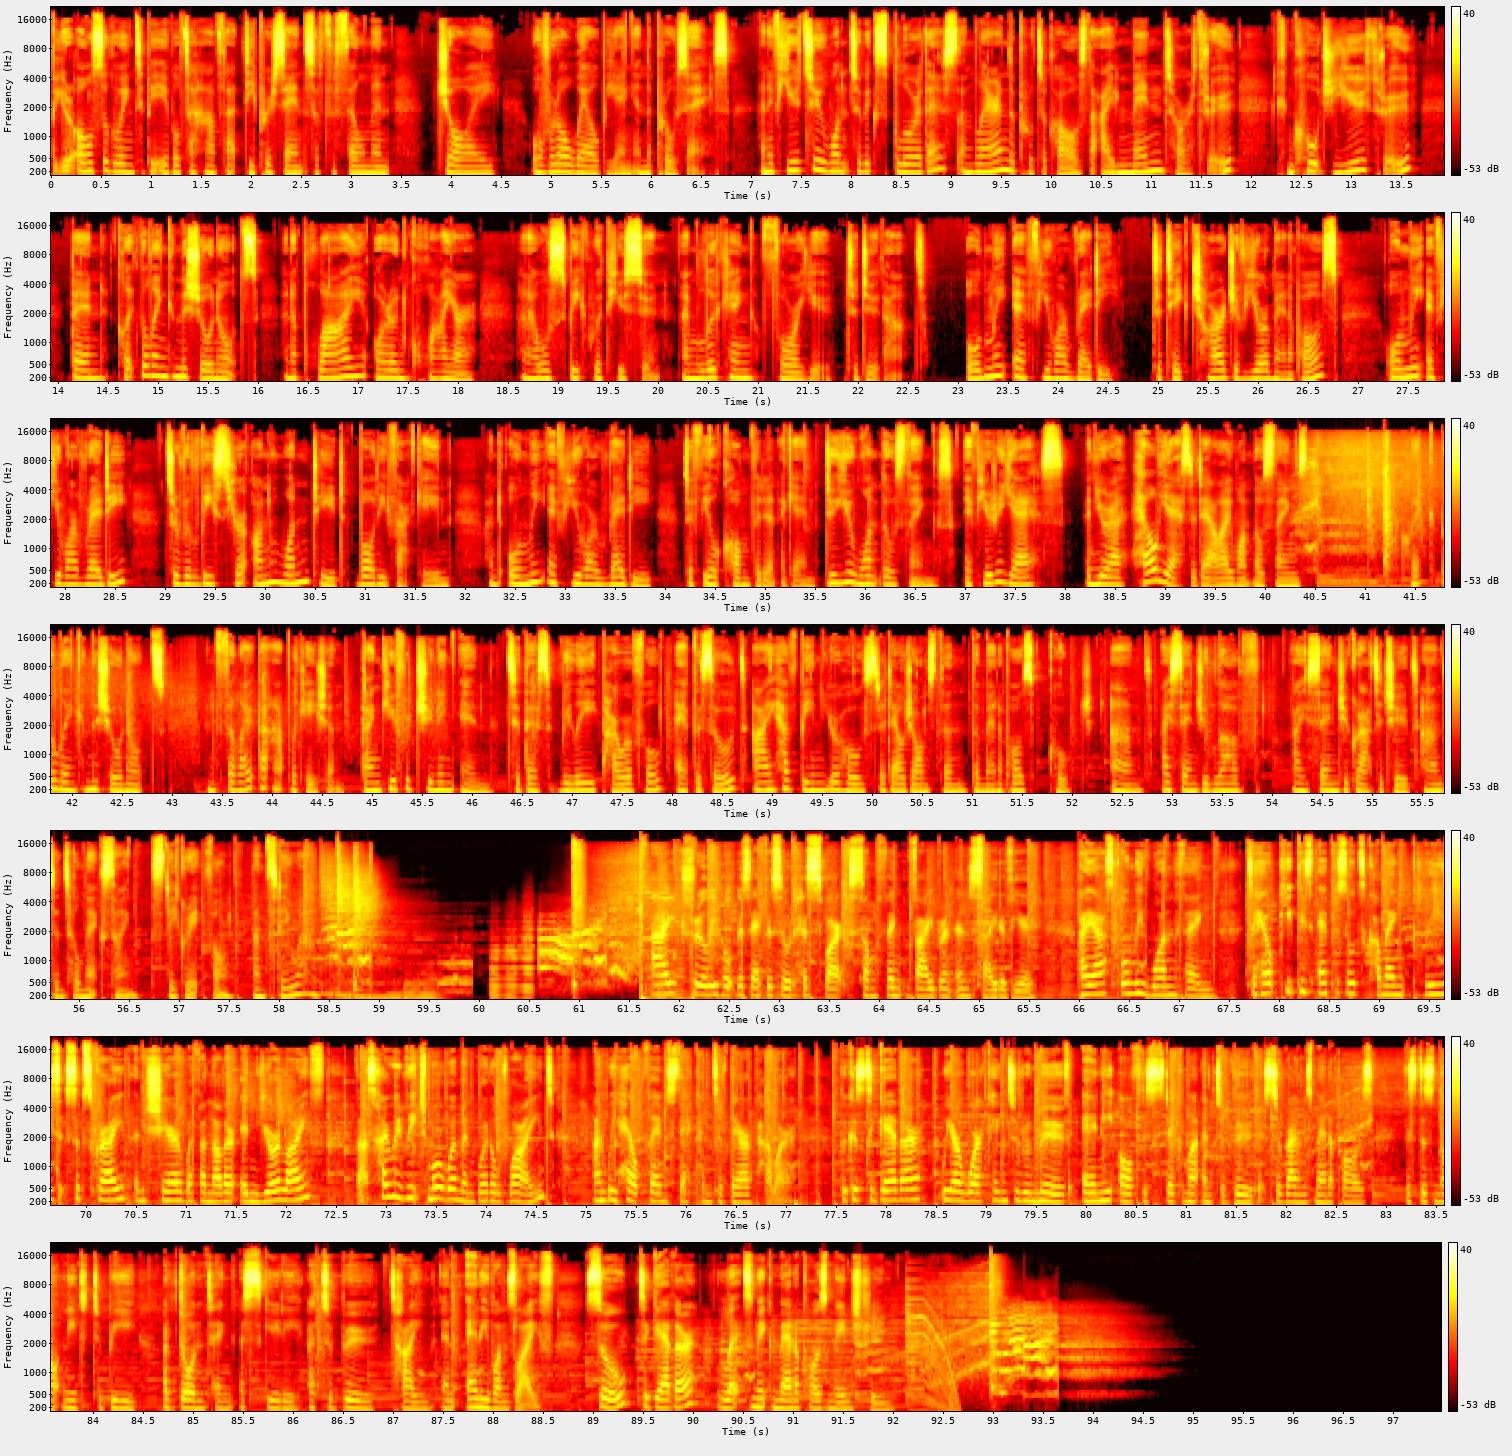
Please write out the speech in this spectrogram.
but you're also going to be able to have that deeper sense of fulfillment, joy, overall well being in the process. And if you too want to explore this and learn the protocols that I mentor through, can coach you through, then click the link in the show notes and apply or inquire and I will speak with you soon. I'm looking for you to do that. Only if you are ready to take charge of your menopause, only if you are ready to release your unwanted body fat gain, and only if you are ready to feel confident again. Do you want those things? If you're a yes, and you're a hell yes, Adele, I want those things, click the link in the show notes and fill out that application. Thank you for tuning in to this really powerful episode. I have been your host, Adele Johnston, the menopause coach, and I send you love. I send you gratitude. And until next time, stay grateful and stay well. I truly hope this episode has sparked something vibrant inside of you. I ask only one thing to help keep these episodes coming, please subscribe and share with another in your life. That's how we reach more women worldwide and we help them step into their power. Because together we are working to remove any of the stigma and taboo that surrounds menopause. This does not need to be a daunting, a scary, a taboo time in anyone's life. So, together, let's make menopause mainstream.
